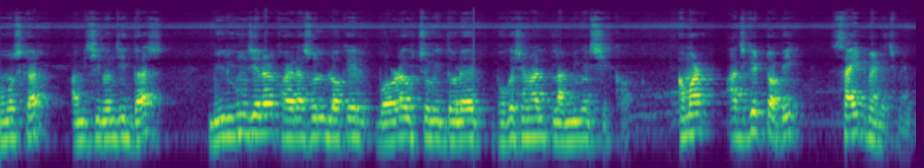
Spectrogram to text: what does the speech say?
নমস্কার, আমি চিরঞ্জিত দাস, বীরভূম জেলার খয়রাসোল ব্লকের বড়রা উচ্চ বিদ্যালয়ের ভোকেশনাল প্লাম্বিংয়ের শিক্ষক। আমার আজকের টপিক সাইট ম্যানেজমেন্ট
